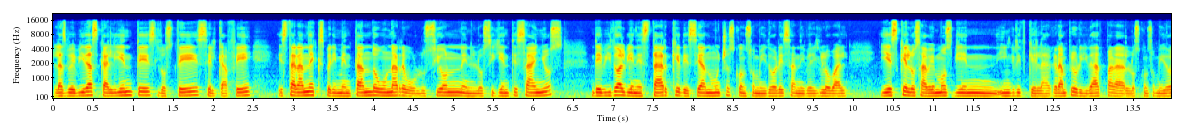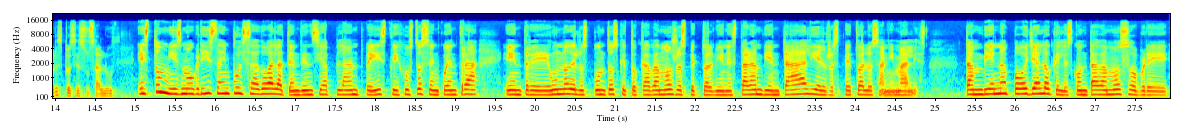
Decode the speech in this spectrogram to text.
Las bebidas calientes, los tés, el café estarán experimentando una revolución en los siguientes años debido al bienestar que desean muchos consumidores a nivel global. Y es que lo sabemos bien, Ingrid, que la gran prioridad para los consumidores pues es su salud. Esto mismo, Gris, ha impulsado a la tendencia plant-based que justo se encuentra entre uno de los puntos que tocábamos respecto al bienestar ambiental y el respeto a los animales. También apoya lo que les contábamos sobre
